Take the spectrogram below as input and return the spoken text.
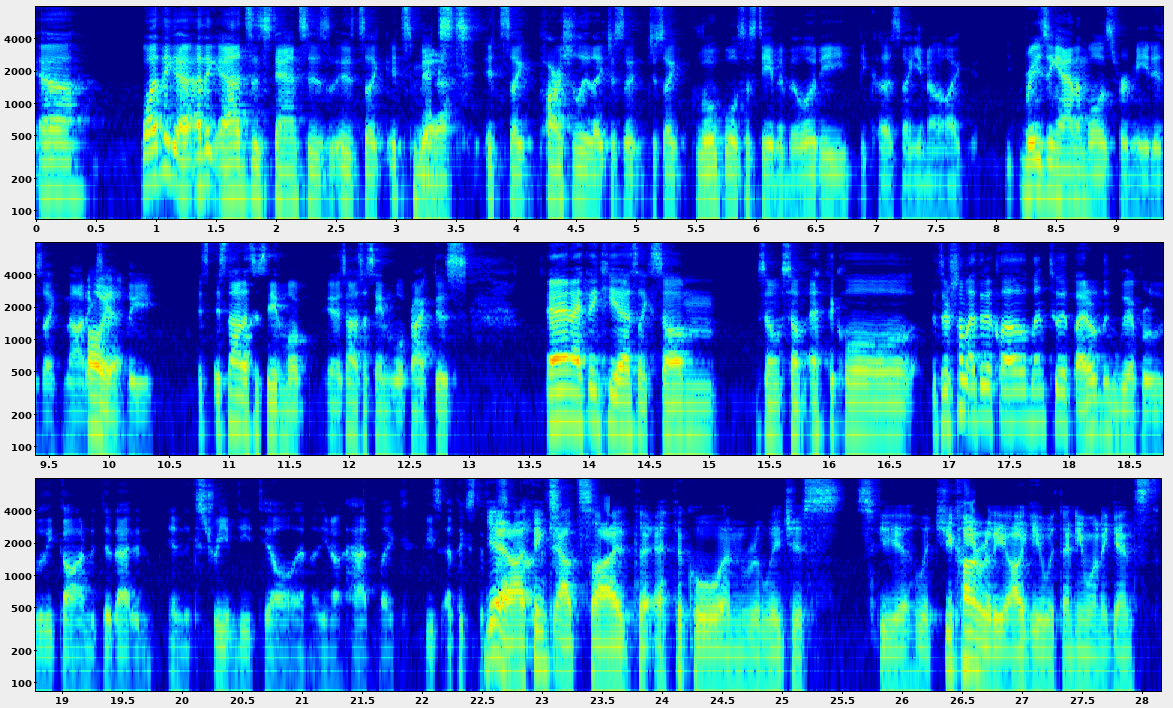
Yeah. Well, I think I think ads' stance is it's like it's Yeah. mixed. It's like partially like just like just like global sustainability because like, you know like raising animals for meat is like not Oh, yeah. exactly it's, it's not a sustainable it's not a sustainable practice. And I think he has like some some some ethical there's some ethical element to it, but I don't think we've ever really gone into that in, in extreme detail and you know had like these ethics Yeah, I think outside the ethical and religious sphere, which you can't really argue with anyone against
